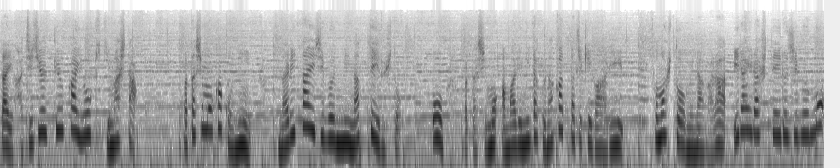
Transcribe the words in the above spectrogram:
第89回を聞きました。私も過去になりたい自分になっている人を私もあまり見たくなかった時期がありその人を見ながらイライラしている自分も好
